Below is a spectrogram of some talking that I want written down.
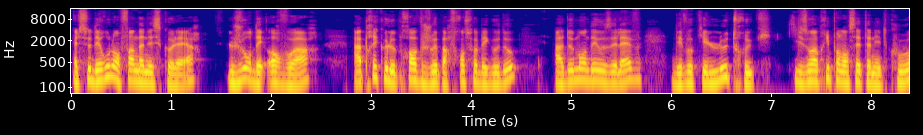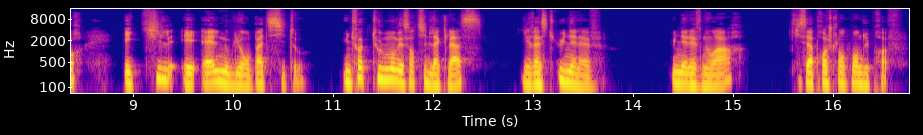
Elle se déroule en fin d'année scolaire, le jour des au revoir, après que le prof joué par François Bégodeau a demandé aux élèves d'évoquer le truc qu'ils ont appris pendant cette année de cours et qu'ils et elles n'oublieront pas de sitôt. Une fois que tout le monde est sorti de la classe, il reste une élève. Une élève noire qui s'approche lentement du prof.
